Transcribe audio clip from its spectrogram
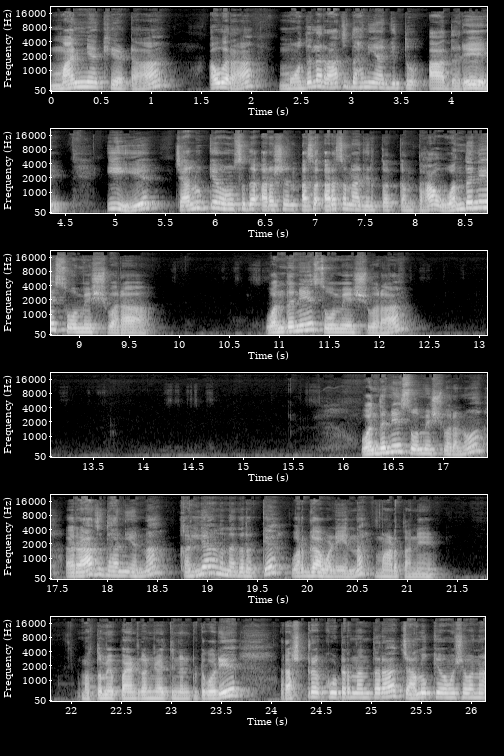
ಮಾನ್ಯಖೇಟ ಅವರ ಮೊದಲ ರಾಜಧಾನಿಯಾಗಿತ್ತು. ಆದರೆ, ಈ ಚಾಲುಕ್ಯ ವಂಶದ ಅರಸನ್ ಅಸ ಅರಸನಾಗಿರ್ತಕ್ಕಂತಹ ಒಂದನೇ ಸೋಮೇಶ್ವರ ಒಂದನೇ ಸೋಮೇಶ್ವರ ಒಂದನೇ ಸೋಮೇಶ್ವರನು ರಾಜಧಾನಿಯನ್ನು ಕಲ್ಯಾಣ ನಗರಕ್ಕೆ ವರ್ಗಾವಣೆಯನ್ನು ಮಾಡ್ತಾನೆ. ಮತ್ತೊಮ್ಮೆ ಪಾಯಿಂಟ್ಗಳನ್ನ ಹೇಳ್ತೀನಿ ನೆನ್ಪಿಟ್ಕೋರಿ ರಾಷ್ಟ್ರಕೂಟರ ನಂತರ ಚಾಲುಕ್ಯ ವಂಶವನ್ನು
